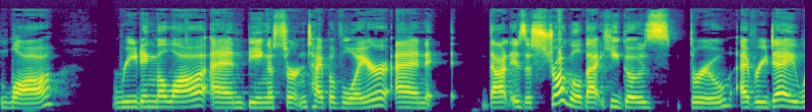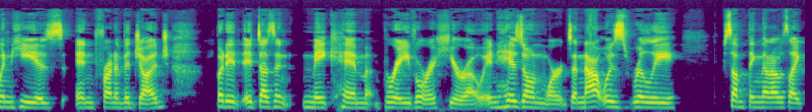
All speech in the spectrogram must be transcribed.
law, reading the law, and being a certain type of lawyer, and that is a struggle that he goes through every day when he is in front of a judge. But it, it doesn't make him brave or a hero in his own words, and that was really something that I was like,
